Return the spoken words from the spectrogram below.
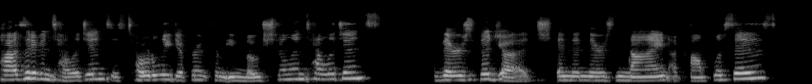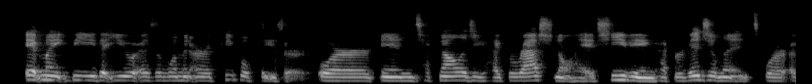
positive intelligence is totally different from emotional intelligence. There's the judge, and then there's nine accomplices. It might be that you as a woman are a people pleaser or in technology hyper rational high achieving hyper vigilant or uh,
